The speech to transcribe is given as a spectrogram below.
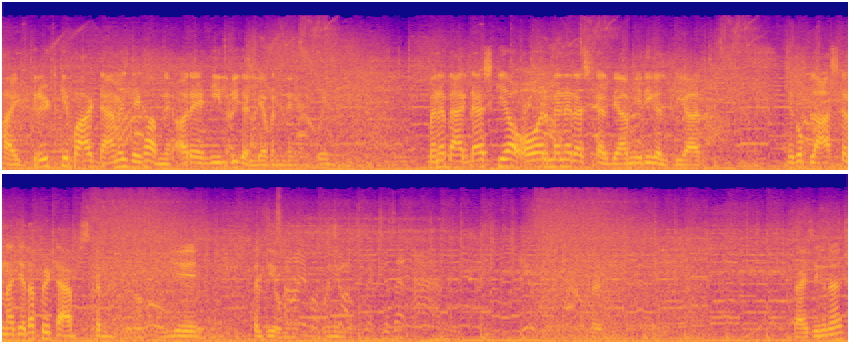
भाई क्रिट के बाद डैमेज देखा आपने? अरे हील भी कर लिया बंदे ने, कोई नहीं। मैंने बैक डैश किया और मैंने रश कर दिया, मेरी गलती यार। मेरे को ब्लास्ट करना चाहिए था, फिर टैप्स करना चाहिए ये गलती हो गई राइजिंग रश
